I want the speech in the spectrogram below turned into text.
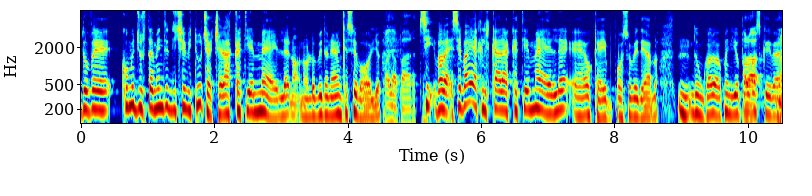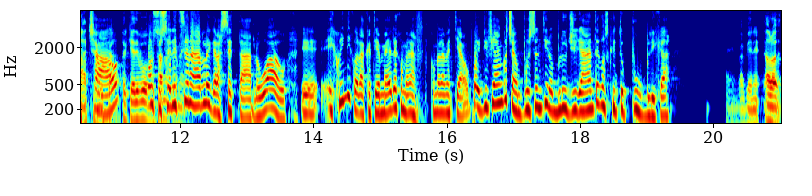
dove, come giustamente dicevi tu, cioè c'è l'HTML, no, non lo vedo neanche se voglio. Qua da parte. Sì, vabbè, se vai a cliccare HTML, eh, ok, posso vederlo. Mm, dunque, allora, quindi io provo Allora, a scrivere attimo, ciao, perché devo posso selezionarlo e grassettarlo, wow. E, e quindi con l'HTML come la, come la mettiamo? Poi di fianco c'è un pulsantino blu gigante con scritto pubblica. Ok, va bene. Allora,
